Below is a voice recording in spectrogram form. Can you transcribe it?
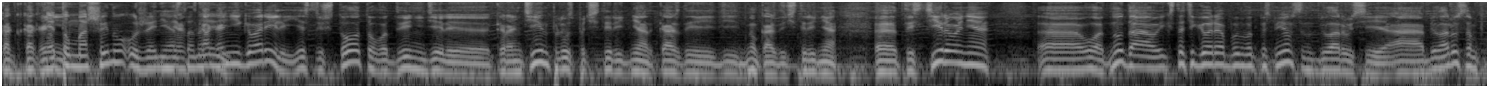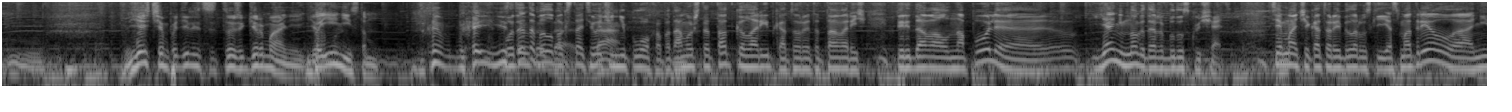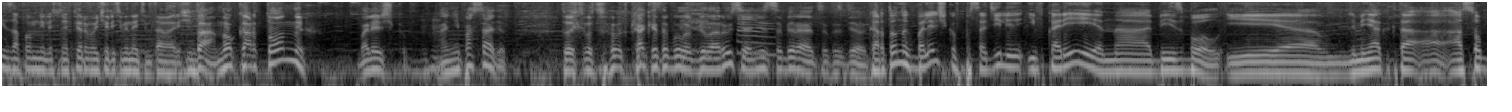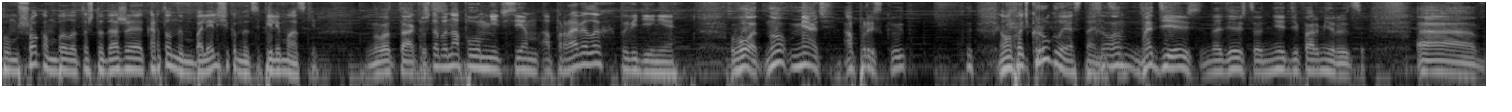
Как, как они... Эту машину уже не остановить. Как они и говорили, если что, то вот две недели карантин, плюс по четыре дня каждый, ну, каждые четыре дня э, тестирование. Э, вот, ну да, и, кстати говоря, вот мы смеемся над Белоруссией, а белорусам есть чем поделиться с той же Германией. Гер- Баянистом. Вот это было бы, кстати, очень неплохо, потому что тот колорит, который этот товарищ передавал на поле, э, я немного даже буду скучать. Те матчи, которые белорусские я смотрел, они запомнились мне в первую очередь именно этим товарищем. Да, но картонных болельщиков они посадят. То есть вот, вот как это было в Беларуси, они собираются это сделать. Картонных болельщиков посадили и в Корее на бейсбол. И э, для меня как-то а, особым шоком было то, что даже картонным болельщикам нацепили маски. Ну вот так вот. Чтобы напомнить всем о правилах поведения. Вот, ну, мяч опрыскают. Но он хоть круглый останется. Он, надеюсь, надеюсь, что он не деформируется. А,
